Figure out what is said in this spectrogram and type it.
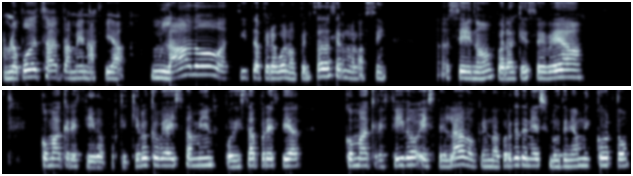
Lo puedo echar también hacia un lado, así, pero bueno, pensad hacérmelo así. Así, ¿no? Para que se vea cómo ha crecido, porque quiero que veáis también, podéis apreciar cómo ha crecido este lado, que me acuerdo que teníais, lo tenía muy corto,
